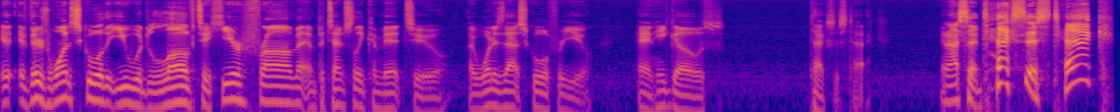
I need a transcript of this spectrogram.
if there's one school that you would love to hear from and potentially commit to, like what is that school for you?" And he goes, "Texas Tech." And I said, "Texas Tech?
